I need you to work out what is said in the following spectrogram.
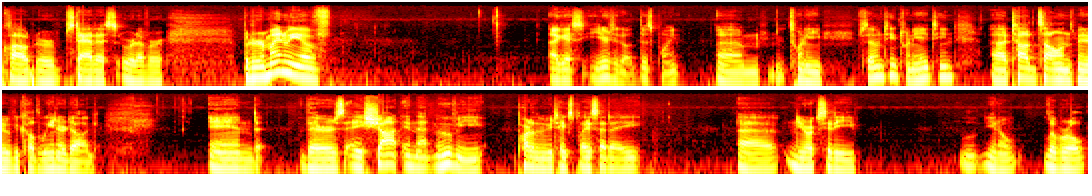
clout or status or whatever. But it reminded me of I guess years ago at this point, um, 2017, 2018, uh, Todd Solondz made a movie called Wiener Dog. And there's a shot in that movie, part of the movie takes place at a uh, New York City, you know, liberal,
